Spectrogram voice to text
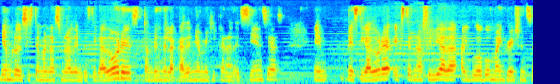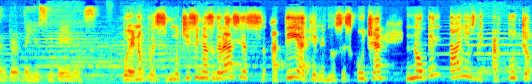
miembro del Sistema Nacional de Investigadores, también de la Academia Mexicana de Ciencias, investigadora externa afiliada al Global Migration Center de UC Davis. Bueno, pues muchísimas gracias a ti, a quienes nos escuchan. 90 años de cartucho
